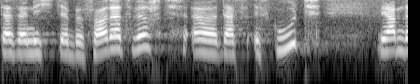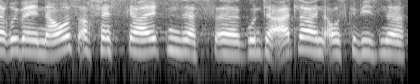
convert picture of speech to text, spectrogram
dass er nicht äh, befördert wird. Äh, das ist gut. Wir haben darüber hinaus auch festgehalten, dass äh, Gunther Adler, ein ausgewiesener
